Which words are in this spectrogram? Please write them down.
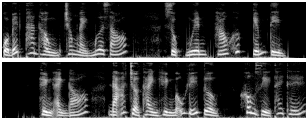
của bếp than hồng trong ngày mưa gió, dục Nguyên háo hức kiếm tìm. Hình ảnh đó đã trở thành hình mẫu lý tưởng, không gì thay thế,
